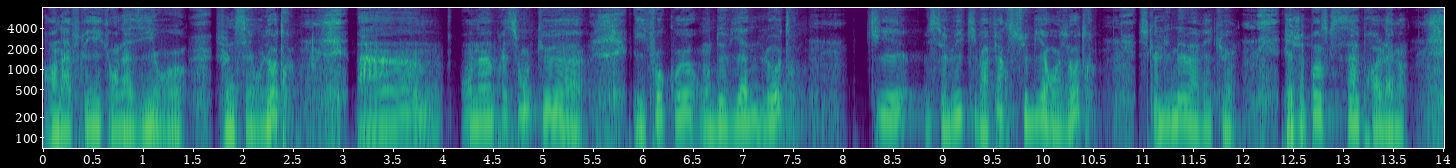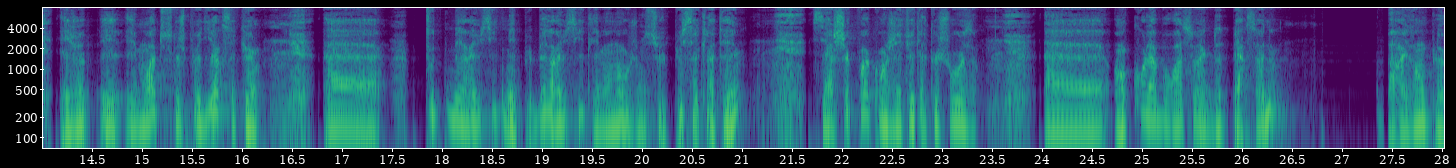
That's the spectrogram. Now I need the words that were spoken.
en Afrique, en Asie ou je ne sais où d'autres. Ben, on a l'impression que euh, il faut qu'on devienne l'autre qui est celui qui va faire subir aux autres ce que lui-même a vécu. Et je pense que c'est ça le problème. Et, je, et, moi, tout ce que je peux dire, c'est que euh, toutes mes réussites, mes plus belles réussites, les moments où je me suis le plus éclaté, c'est à chaque fois quand j'ai fait quelque chose euh, en collaboration avec d'autres personnes. Par exemple,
